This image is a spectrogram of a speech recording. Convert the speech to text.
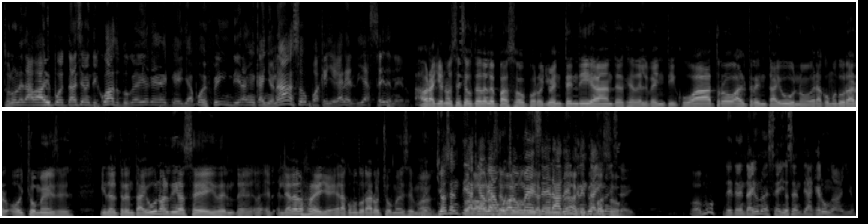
tú no le dabas importancia al 24, tú creías que, que ya por fin dieran el cañonazo para que llegara el día 6 de enero. Ahora, yo no sé si a ustedes les pasó, pero yo entendía antes que del 24 al 31 era como durar 8 meses y del 31 al día 6, del- de- el, el Día de los Reyes, era como durar 8 meses más. Yo sentía Pero que había muchos días meses, era de ah, ¿qué 31 y pasó? 6. ¿Cómo? De 31 a 6, yo sentía que era un año.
